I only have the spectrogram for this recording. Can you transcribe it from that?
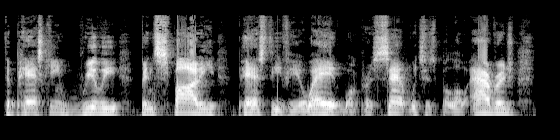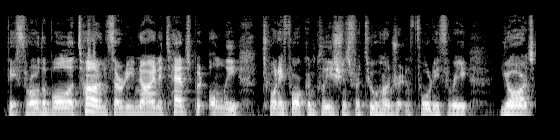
The pass game really been spotty. Pass DVOA at 1%, which is below average. They throw the ball a ton, 39 attempts, but only 24 completions for 243 yards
